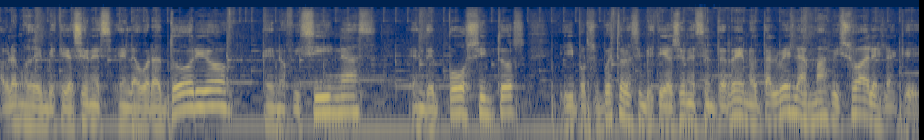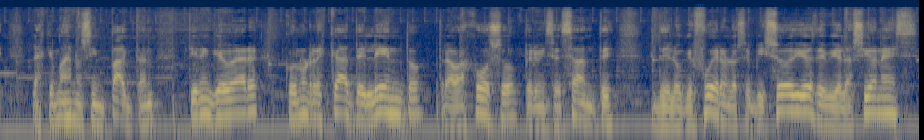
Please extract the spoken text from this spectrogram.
Hablamos de investigaciones en laboratorio, en oficinas, en depósitos y por supuesto las investigaciones en terreno, tal vez las más visuales, las que, las que más nos impactan, tienen que ver con un rescate lento, trabajoso, pero incesante de lo que fueron los episodios de violaciones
